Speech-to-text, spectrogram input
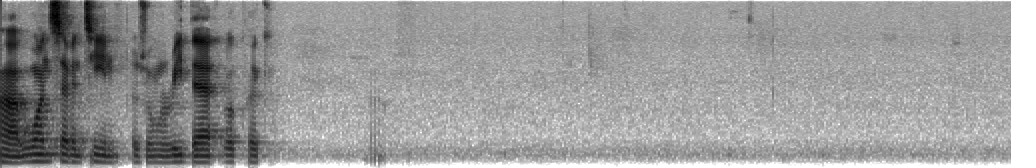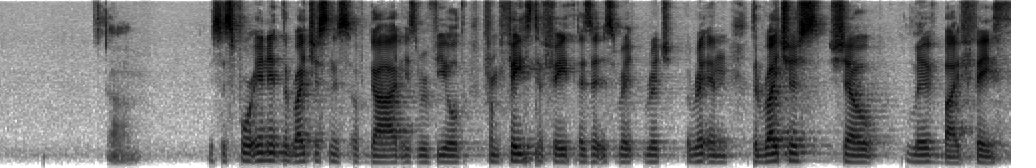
uh, 117, I just want to read that real quick. It says, For in it the righteousness of God is revealed from faith to faith, as it is writ- rich, written, The righteous shall live by faith.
